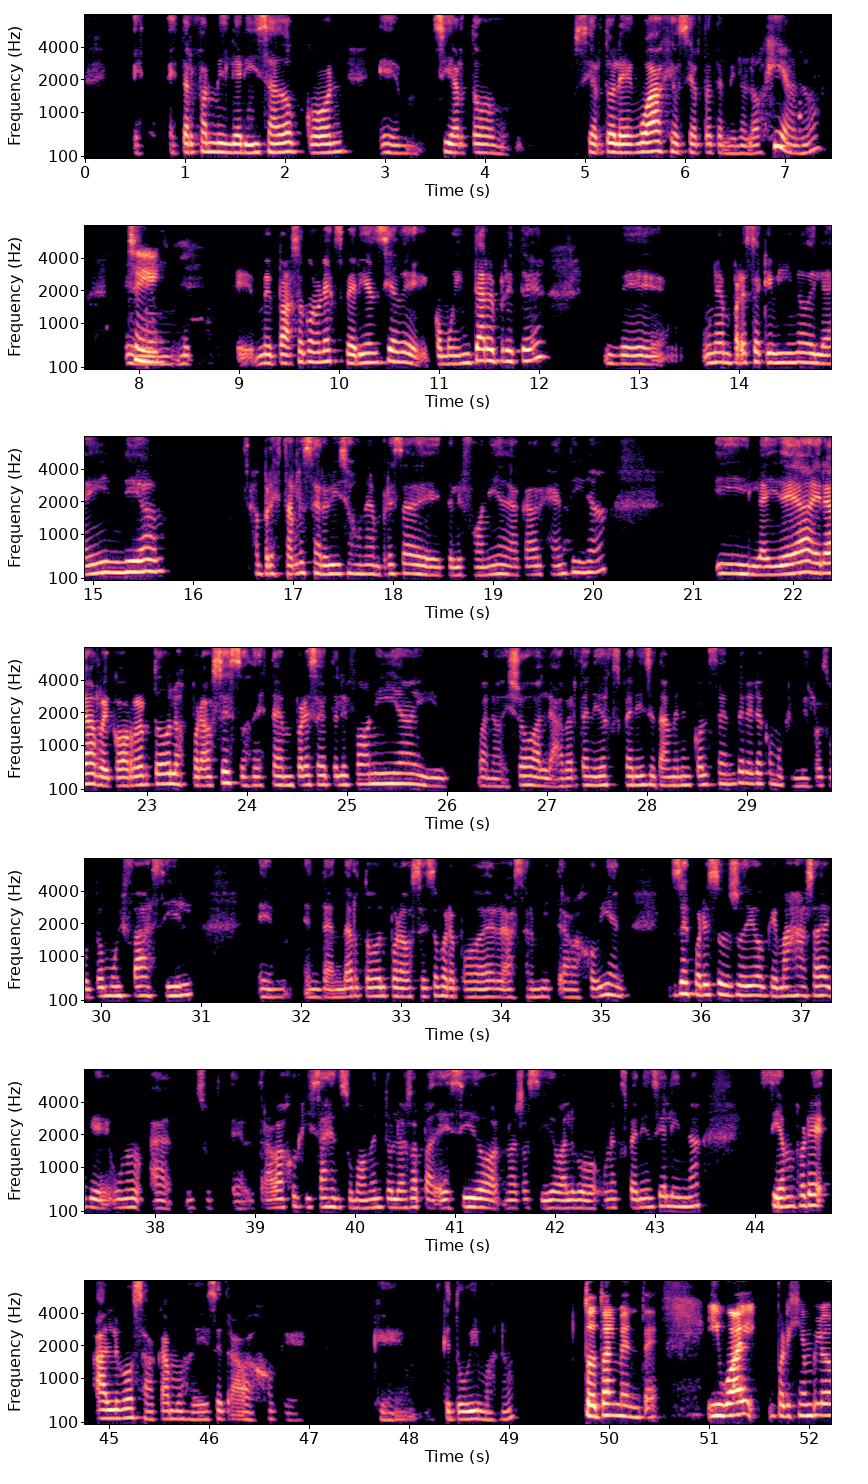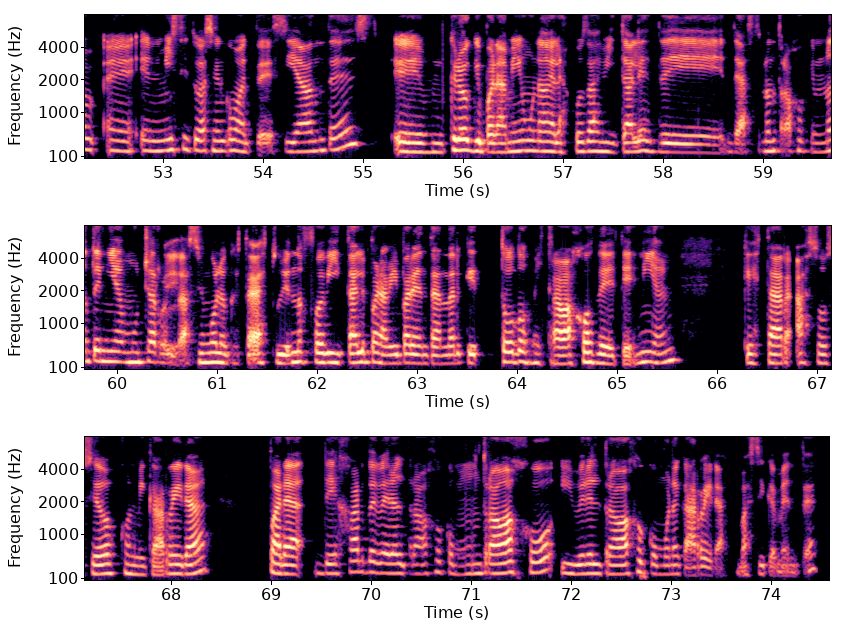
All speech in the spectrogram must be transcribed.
estar familiarizado con eh, cierto, cierto lenguaje o cierta terminología, ¿no? Sí. me pasó con una experiencia de, como intérprete de una empresa que vino de la India a prestarle servicios a una empresa de telefonía de acá de Argentina y la idea era recorrer todos los procesos de esta empresa de telefonía y bueno, yo al haber tenido experiencia también en call center era como que me resultó muy fácil em, entender todo el proceso para poder hacer mi trabajo bien. Entonces, por eso yo digo que más allá de que uno ah, el trabajo quizás en su momento lo haya padecido, no haya sido algo, una experiencia linda, siempre algo sacamos de ese trabajo que, que tuvimos, ¿no? Totalmente. Igual, por ejemplo, eh, en mi situación, como te decía antes, em, creo que para mí una de las cosas vitales de, hacer un trabajo que no tenía mucha relación con lo que estaba estudiando fue vital para mí para entender que todos mis trabajos tenían que estar asociados con mi carrera para dejar de ver el trabajo como un trabajo y ver el trabajo como una carrera, básicamente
